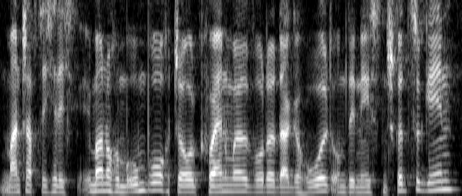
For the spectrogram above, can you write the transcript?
Mannschaft sicherlich immer noch im Umbruch. Joel Cranwell wurde da geholt, um den nächsten Schritt zu gehen.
